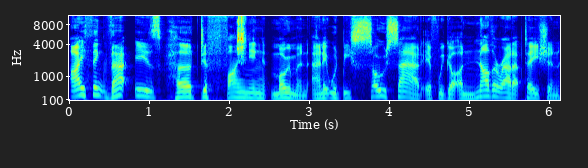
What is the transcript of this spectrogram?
I think that is her defining moment, and it would be so sad if we got another adaptation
